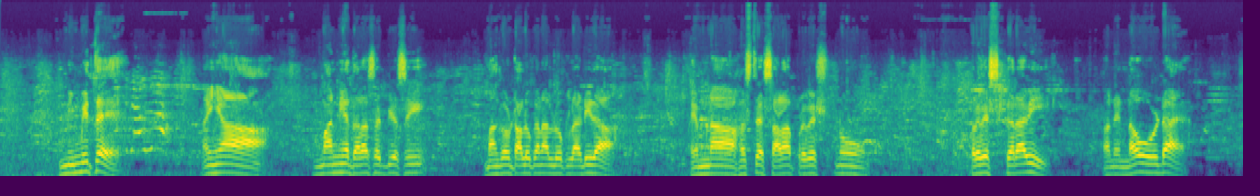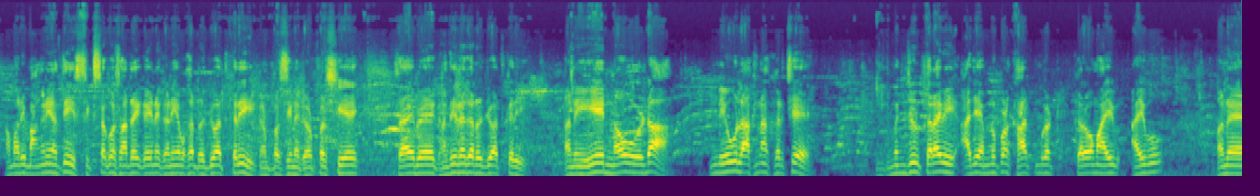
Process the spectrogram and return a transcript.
નિમિત્તે અહીંયા માન્ય ધારાસભ્ય શ્રી માંગરોળ તાલુકાના લોકલાડીરા એમના હસ્તે શાળા પ્રવેશનું પ્રવેશ કરાવી અને નવ ઓરડા અમારી માંગણી હતી, શિક્ષકો સાથે કહીને ઘણી વખત રજૂઆત કરી, ગણપતસિંહને ગણપતસિંહે સાહેબે ગાંધીનગર રજૂઆત કરી. અને એ નવ ઓરડા નેવું લાખના ખર્ચે મંજૂર કરાવી, આજે એમનું પણ ખાતમુહૂર્ત કરવામાં આવી આવ્યું. અને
